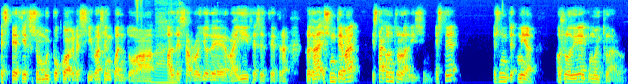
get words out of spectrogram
especies que son muy poco agresivas en cuanto al desarrollo de raíces, etc. Pero es un tema que está controladísimo. Este es un mira, os lo diré muy claro.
